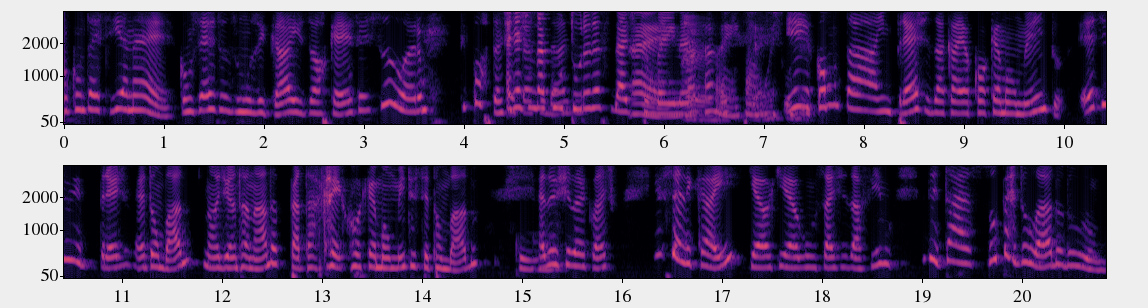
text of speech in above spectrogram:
acontecia, né, concertos musicais, orquestras, isso era muito importante É questão da cidade. cultura da cidade É, também, né? exatamente. E como tá em prestes a cair a qualquer momento, esse prédio é tombado, não adianta nada pra tá cair a qualquer momento e ser tombado. Sim. É do estilo eclético. E se ele cair, que é o que alguns sites afirmam, ele tá super do lado do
